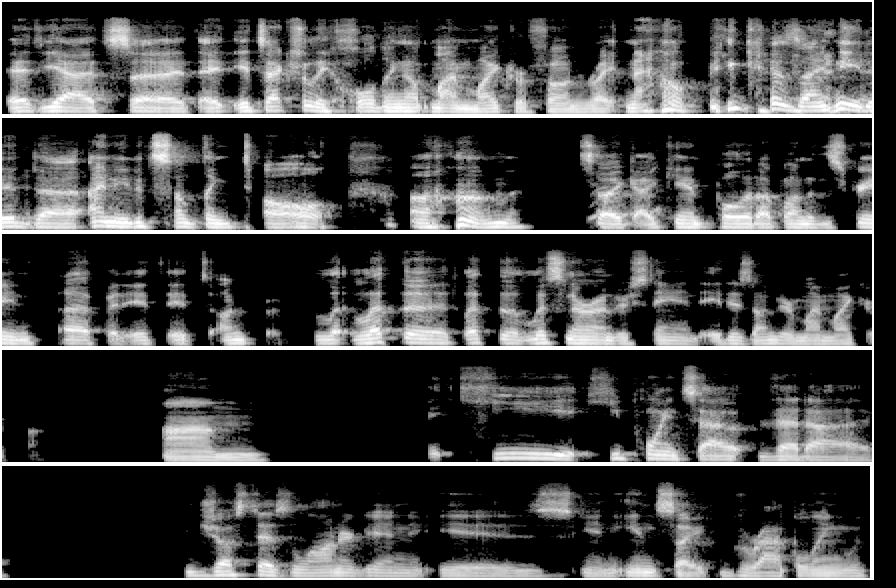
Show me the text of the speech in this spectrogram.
It, yeah, it's uh, it's actually holding up my microphone right now because I needed uh, I needed something tall, um, so I, I, can't pull it up onto the screen. Uh, but it, it's un- let, let, the let the listener understand it is under my microphone. Um, he he points out that uh, just as Lonergan is in Insight grappling with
